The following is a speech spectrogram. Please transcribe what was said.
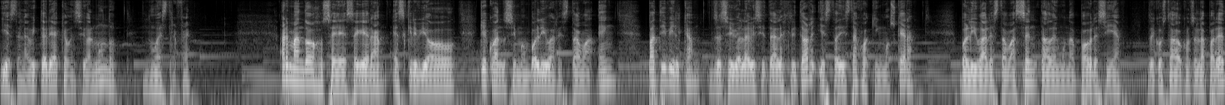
y esta es la victoria que ha vencido al mundo, nuestra fe. Armando José Ceguera escribió que cuando Simón Bolívar estaba en Pativilca, recibió la visita del escritor y estadista Joaquín Mosquera, Bolívar estaba sentado en una pobrecía, recostado contra la pared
